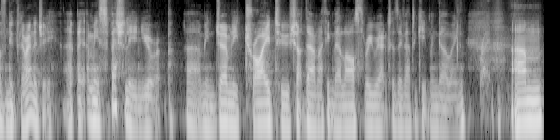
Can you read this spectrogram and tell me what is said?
of nuclear energy. I, I mean, especially in Europe. Uh, I mean, Germany tried to shut down, I think, their last three reactors. They've had to keep them going. Um,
